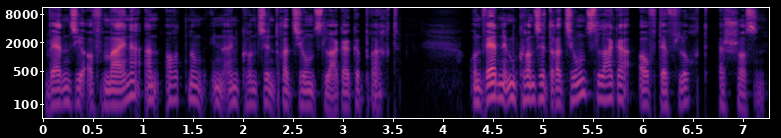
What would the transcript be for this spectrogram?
werden sie auf meine Anordnung in ein Konzentrationslager gebracht und werden im Konzentrationslager auf der Flucht erschossen.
